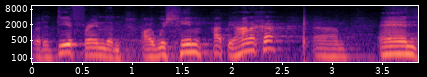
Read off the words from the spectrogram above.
But a dear friend, and I wish him happy Hanukkah. Um, and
